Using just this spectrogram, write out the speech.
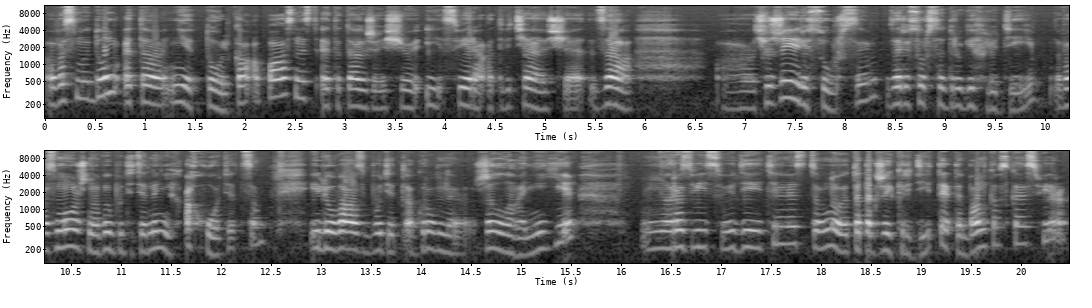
восьмой дом это не только опасность, это также еще и сфера, отвечающая за а, чужие ресурсы, за ресурсы других людей. Возможно, вы будете на них охотиться, или у вас будет огромное желание развить свою деятельность. Ну, это также и кредиты, это банковская сфера.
